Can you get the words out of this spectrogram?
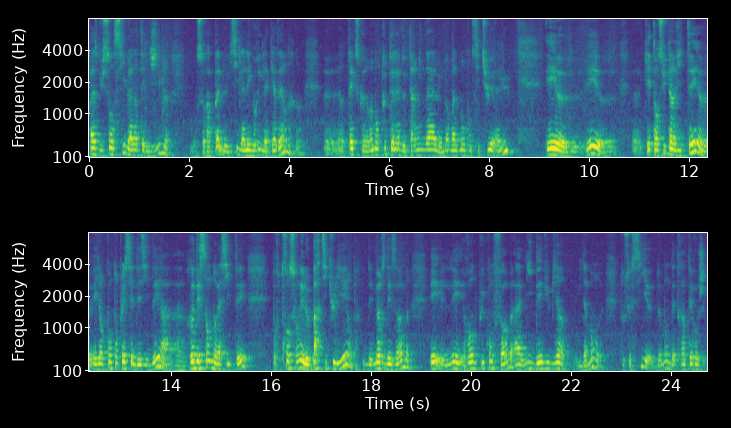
passe du sensible à l'intelligible. On se rappelle ici de l'allégorie de la caverne, hein, un texte que normalement tout élève de terminale normalement constitué a lu. Et, et euh, qui est ensuite invité, euh, ayant contemplé celle des idées, à, redescendre dans la cité pour transformer le particulier en des mœurs des hommes et les rendre plus conformes à l'idée du bien. Évidemment, euh, tout ceci demande d'être interrogé.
